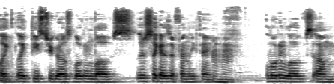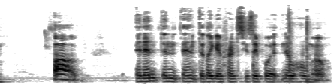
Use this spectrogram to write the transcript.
Like like these two girls, Logan loves just like as a friendly thing. hmm Logan loves um Bob, and then then then, then like in parentheses they put no homo.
